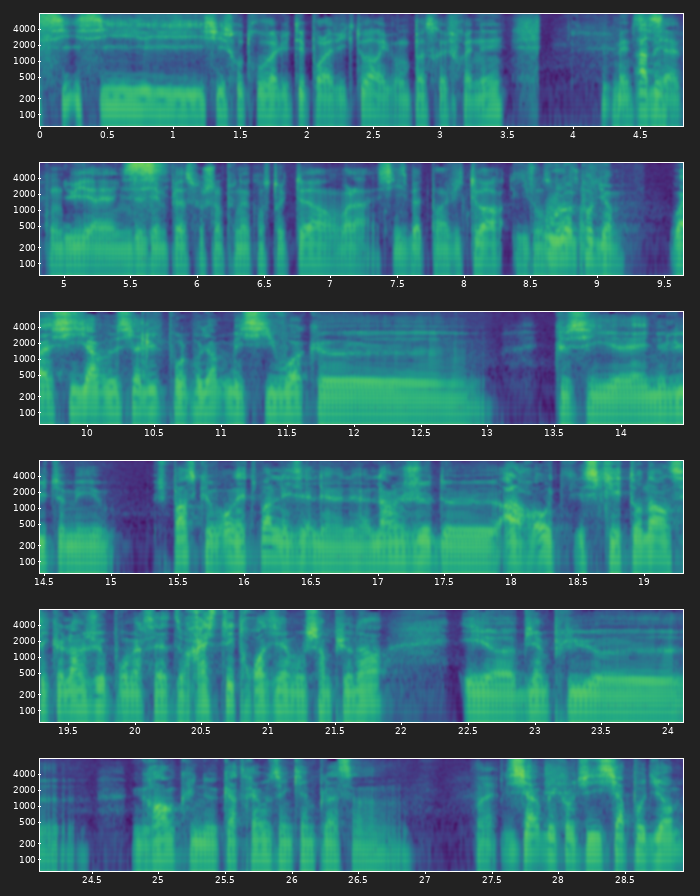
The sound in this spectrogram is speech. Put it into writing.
si, si, s'ils se retrouvent à lutter pour la victoire, ils vont pas se réfréner. Même si Ah, mais- ça a conduit à une deuxième place au championnat constructeur, voilà, s'ils se battent pour la victoire, ils vont se ou le podium. Ouais, s'il y, a- s'il y a lutte pour le podium, mais s'ils voient que, que c'est une lutte, mais je pense que honnêtement, l'enjeu de. Alors, oh, ce qui est étonnant, c'est que l'enjeu pour Mercedes de rester troisième au championnat est euh, bien plus euh, grand qu'une quatrième ou cinquième place. hein. Ouais. A- mais comme tu dis, s'il y a podium,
